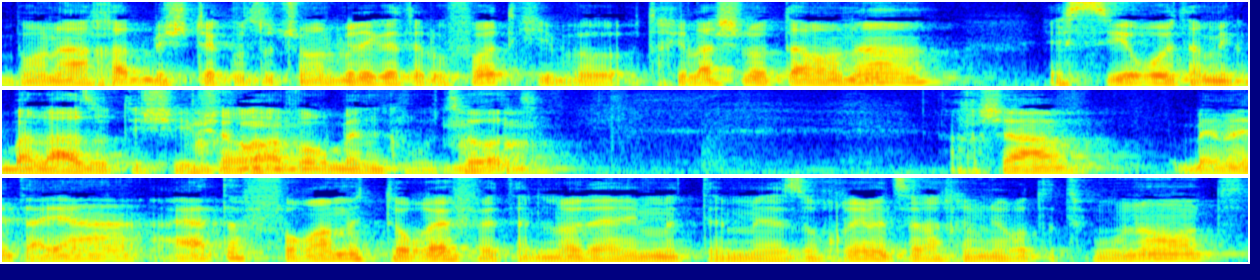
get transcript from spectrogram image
בעונה אחת בשתי קבוצות שונות בליגת אלופות, כי בתחילה של אותה עונה הסירו את המגבלה הזאת שאי אפשר נכון, לעבור בין קבוצות. נכון. עכשיו, באמת היה, היה תפאורה מטורפת, אני לא יודע אם אתם אה, זוכרים, יצא לכם לראות את התמונות,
